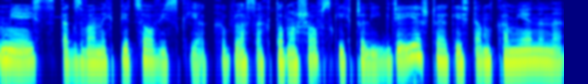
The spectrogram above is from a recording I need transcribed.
miejsc, tak zwanych piecowisk, jak w lasach tomaszowskich, czyli gdzie jeszcze jakieś tam kamienne,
